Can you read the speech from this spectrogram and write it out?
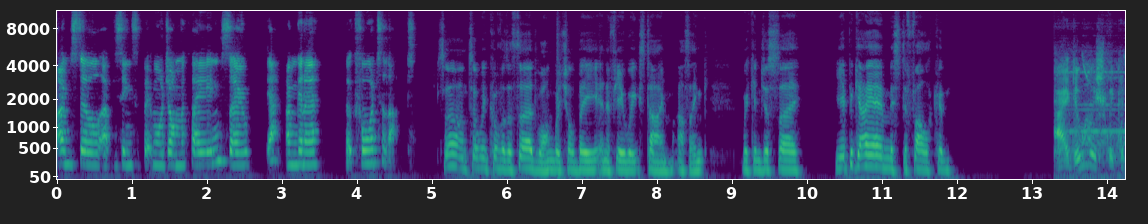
I'm still up for seeing a bit more John McClane, so yeah, I'm going to look forward to that. So until we cover the third one, which will be in a few weeks' time, I think, we can just say, Yippee ki Mr. Falcon. I do wish we could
